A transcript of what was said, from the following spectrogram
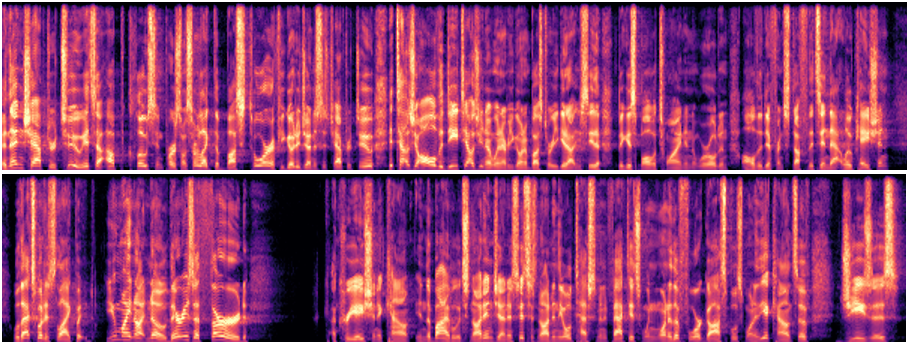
and then chapter two, it's up close and personal. Sort of like the bus tour. If you go to Genesis chapter two, it tells you all the details. You know, whenever you go on a bus tour, you get out and you see the biggest ball of twine in the world and all the different stuff that's in that location. Well, that's what it's like. But you might not know there is a third a creation account in the Bible. It's not in Genesis, it's not in the Old Testament. In fact, it's when one of the four Gospels, one of the accounts of Jesus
